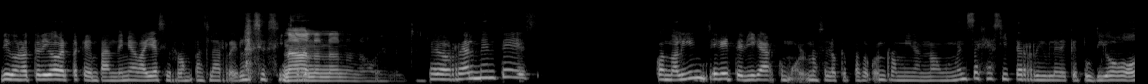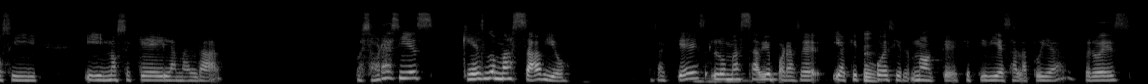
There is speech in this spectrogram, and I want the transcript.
Digo, no te digo ahorita que en pandemia vayas y rompas las reglas y así. No, no, no, no, no, obviamente. Pero realmente es cuando alguien llega y te diga, como no sé lo que pasó con Romina, ¿no? Un mensaje así terrible de que tu Dios y, y no sé qué y la maldad. Pues ahora sí es, ¿qué es lo más sabio? O sea, ¿qué es lo más sabio para hacer? Y aquí te mm. puedo decir, no, que, que tibieza la tuya, pero es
